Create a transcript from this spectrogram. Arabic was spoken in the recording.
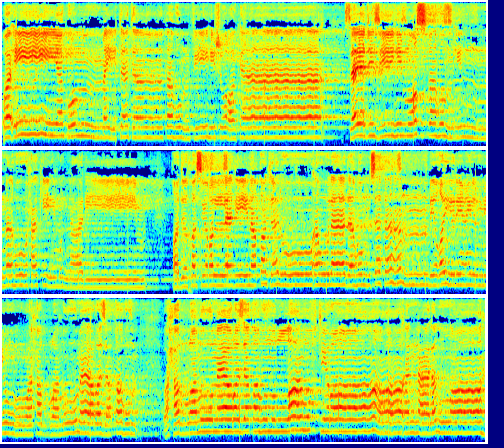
وَإِن يَكُن مَّيْتَةً فَهُمْ فِيهِ شُرَكَاءُ سَيَجْزِيهِمْ وَصْفَهُمْ إِنَّهُ حَكِيمٌ عَلِيمٌ قَدْ خَسِرَ الَّذِينَ قَتَلُوا أَوْلَادَهُمْ سَفَهًا بِغَيْرِ عِلْمٍ وَحَرَّمُوا مَا رَزَقَهُمْ وَحَرَّمُوا مَا رَزَقَهُمُ اللَّهُ افْتِرَاءً عَلَى اللَّهِ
